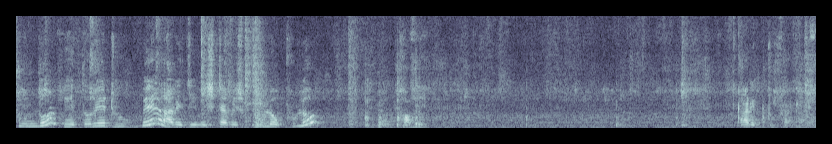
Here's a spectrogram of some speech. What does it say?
সুন্দর ভেতরে ঢুকবে আর এই জিনিসটা বেশ ফুলো ফুলো হবে। আর একটু ফ্যাটানো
